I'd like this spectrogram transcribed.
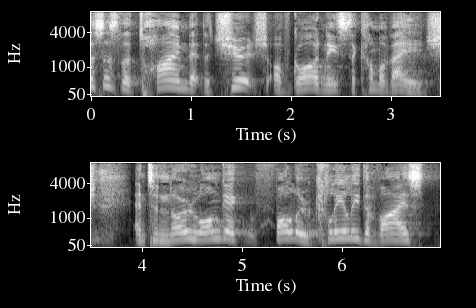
this is the time that the church of God needs to come of age and to no longer follow clearly devised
